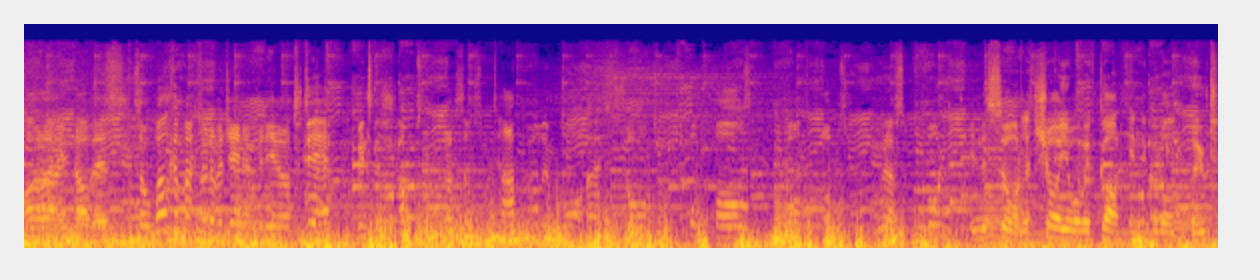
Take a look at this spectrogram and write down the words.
Alright. So welcome back to another JNM video. Today, we've been to the shops, tarpaulin water, soaps, footballs, golf clubs. We're gonna have some fun in the sun. Let's show you what we've got in the good old boot.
